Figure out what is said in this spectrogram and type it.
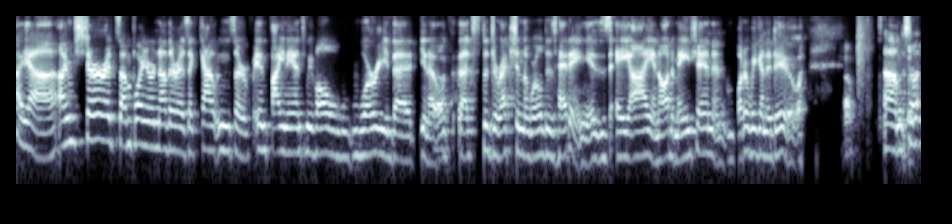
yeah. I'm sure at some point or another, as accountants or in finance, we've all worried that, you know, yeah. that's the direction the world is heading is AI and automation. And what are we going to do? Yeah. Um, so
